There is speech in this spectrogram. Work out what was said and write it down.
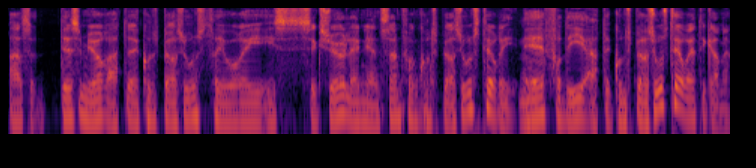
altså, det som gjør at eh, konspirasjonsteori i seg selv er en gjenstand for en konspirasjonsteori, er fordi at konspirasjonsteoretikerne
